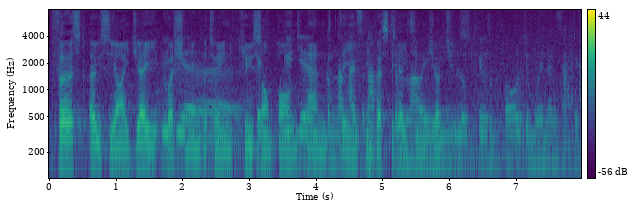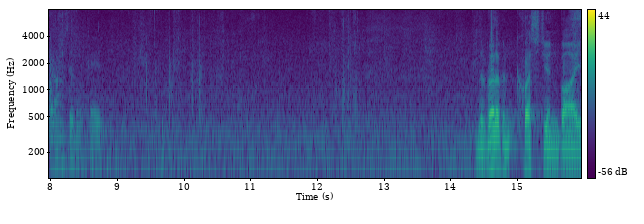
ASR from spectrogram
first OCIJ questioning between Khieu Samphan and the investigating judges. The relevant question by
